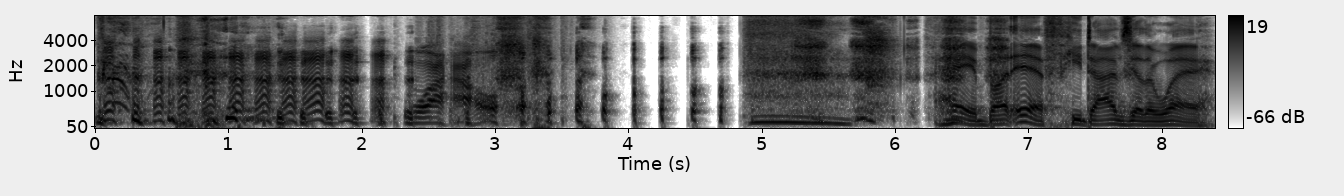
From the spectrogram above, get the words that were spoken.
wow. Hey, but if he dives the other way,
